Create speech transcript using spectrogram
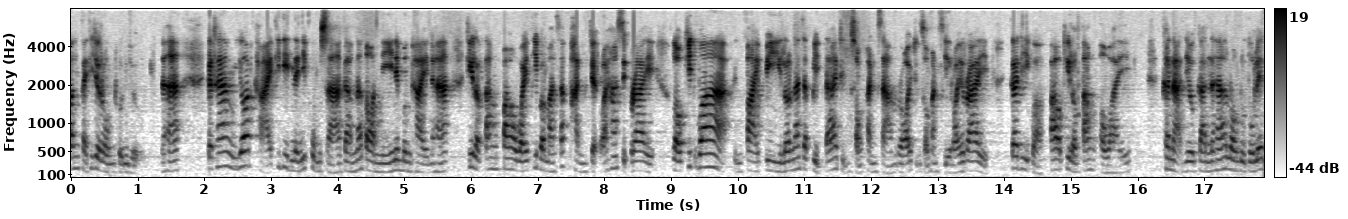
ตั้งใจที่จะลงทุนอยู่ นะคะกระทั่งยอดขายที่ดินในนิคมอุตสาหกรรมณตอนนี้ในเมืองไทยนะคะที่เราตั้งเป้าไว้ที่ประมาณสักพันเจ็ดร้อยห้าสิบไร่ เราคิดว่าถึงปลายปีเราน่าจะปิดได้ถึง2,300ถึง2,400ไร่ ก็ดีกว่าเป้าที่เราตั้งเอาไว้ขณะเดียวกันนะฮะลองดูตัวเลข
